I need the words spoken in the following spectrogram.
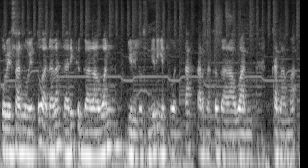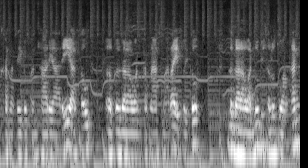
tulisan lu itu adalah dari kegalauan diri lu sendiri gitu entah karena kegalauan karena karena kehidupan sehari-hari atau uh, kegalauan karena asmara itu itu kegalauan lu bisa lu tuangkan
